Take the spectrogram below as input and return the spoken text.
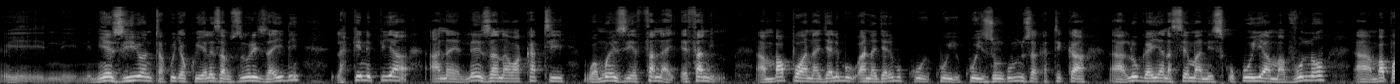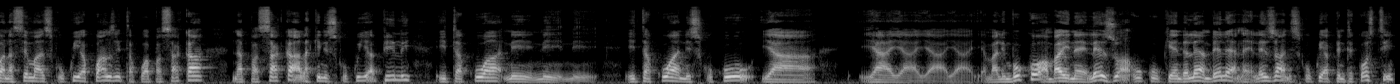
ni, ni, ni miezi hiyo nitakuja kuieleza vizuri zaidi lakini pia anaeleza na wakati wa mwezi ethanim ambapo anajaribu anajaribu ku, ku, kuizungumza katika uh, lugha hii. Anasema ni sikukuu ya mavuno uh, ambapo anasema sikukuu ya kwanza itakuwa pasaka na pasaka lakini sikukuu ya pili itakuwa ni, ni, ni itakuwa ni sikukuu ya ya ya ya ya, ya malimbuko ambayo inaelezwa huku ukiendelea mbele anaeleza ni sikukuu ya pentekosti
